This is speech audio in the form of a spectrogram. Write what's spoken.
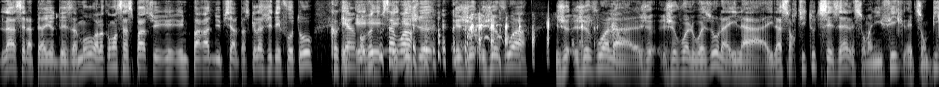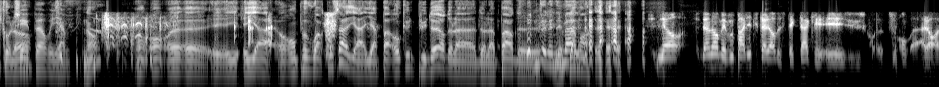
là c'est la période des amours. Alors comment ça se passe une, parade nuptiale? Parce que là j'ai des photos. Coquin, on veut tout savoir. Et, je, vois, je, vois là, je, vois l'oiseau là, il a, il a sorti toutes ses ailes, elles sont magnifiques, elles sont bicolores. J'ai eu peur, William. Non? on, euh, euh, y a, on peut voir tout ça. Il n'y a, a, pas aucune pudeur de la, de la part de, des Flamands. non, non, non, mais vous parliez tout à l'heure de spectacle et, alors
